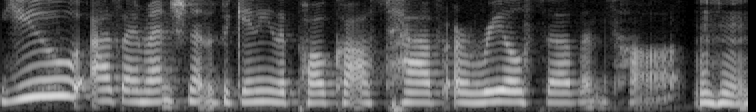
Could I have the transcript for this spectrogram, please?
You, as I mentioned at the beginning of the podcast, have a real servant's heart. hmm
